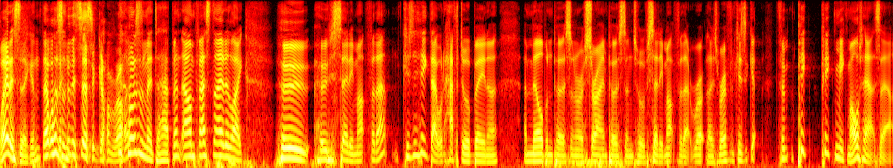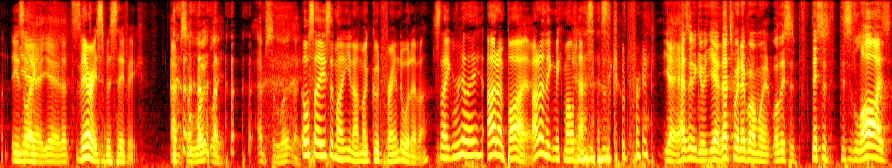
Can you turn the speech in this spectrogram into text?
wait a second, that wasn't this hasn't gone right. that wasn't meant to happen. I'm fascinated, like who who set him up for that? Because you think that would have to have been a, a Melbourne person or Australian person to have set him up for that ro- those references. Because pick pick Mick Malthouse out is yeah. like yeah. That's very specific. absolutely, absolutely. Also, he's my you know my good friend or whatever. It's like really, I don't buy it. I don't think Mick Malthouse is a good friend. Yeah, hasn't any good. Yeah, that's when everyone went. Well, this is this is this is lies.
